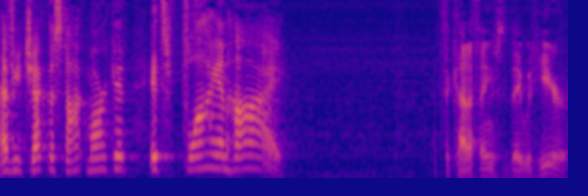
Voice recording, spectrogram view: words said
Have you checked the stock market? It's flying high. That's the kind of things that they would hear,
